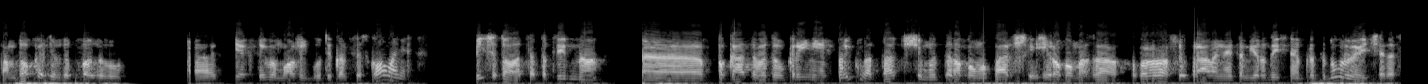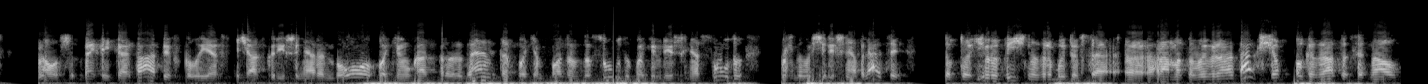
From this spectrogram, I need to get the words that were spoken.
там доказів до позову е, ці активи можуть бути конфісковані. Більше того, це потрібно е, показувати Україні як приклад, так що ми це робимо перший і робимо за хорошою правильною там юридичною процедурою через ну, декілька етапів, коли є спочатку рішення РНБО, потім указ президента, потім позов до суду, потім рішення суду, можливо ще рішення апеляції. Тобто юридично зробити все е, грамотно вибрано так, щоб показати сигнал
